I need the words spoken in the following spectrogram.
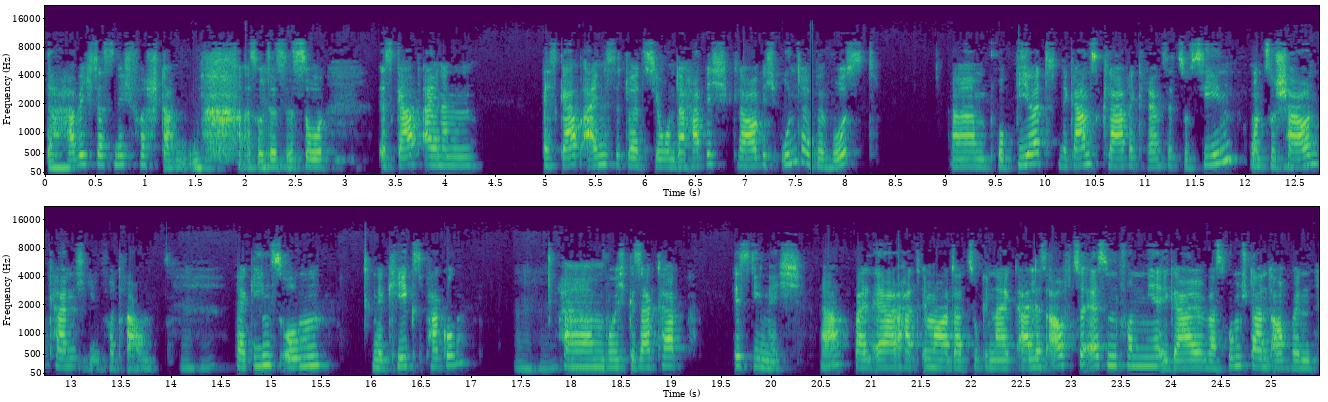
da habe ich das nicht verstanden. Also das ist so, es gab einen, es gab eine Situation, da habe ich, glaube ich, unterbewusst ähm, probiert, eine ganz klare Grenze zu ziehen und zu schauen, kann ich ihm vertrauen. Mhm. Da ging es um eine Kekspackung, mhm. ähm, wo ich gesagt habe, ist die nicht. Ja, weil er hat immer dazu geneigt, alles aufzuessen von mir, egal was rumstand, auch wenn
